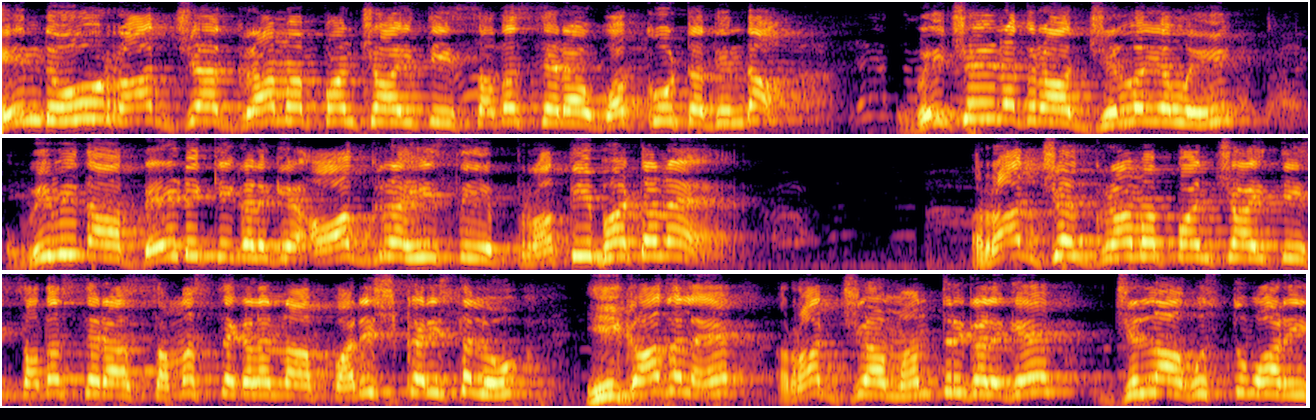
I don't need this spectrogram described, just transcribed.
ಇಂದು ರಾಜ್ಯ ಗ್ರಾಮ ಪಂಚಾಯಿತಿ ಸದಸ್ಯರ ಒಕ್ಕೂಟದಿಂದ ವಿಜಯನಗರ ಜಿಲ್ಲೆಯಲ್ಲಿ ವಿವಿಧ ಬೇಡಿಕೆಗಳಿಗೆ ಆಗ್ರಹಿಸಿ ಪ್ರತಿಭಟನೆ. ರಾಜ್ಯ ಗ್ರಾಮ ಪಂಚಾಯಿತಿ ಸದಸ್ಯರ ಸಮಸ್ಯೆಗಳನ್ನು ಪರಿಷ್ಕರಿಸಲು ಈಗಾಗಲೇ ರಾಜ್ಯ ಮಂತ್ರಿಗಳಿಗೆ, ಜಿಲ್ಲಾ ಉಸ್ತುವಾರಿ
